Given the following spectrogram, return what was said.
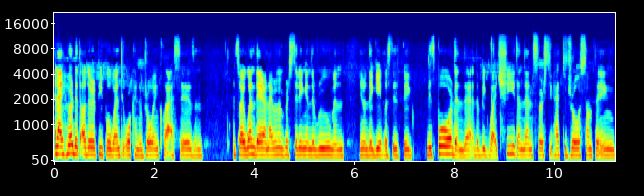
And I heard that other people went to all kind of drawing classes and and so I went there and I remember sitting in the room and you know they gave us this big this board and the, the big white sheet and then first you had to draw something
